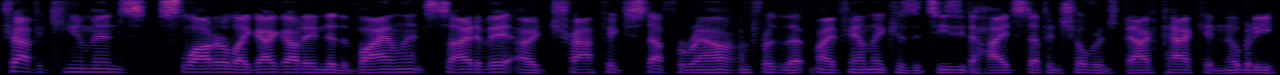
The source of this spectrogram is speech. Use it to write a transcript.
traffic humans slaughter. Like i got into the violent side of it. I traffic stuff around for the, my family because it's easy to hide stuff in children's backpack and nobody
